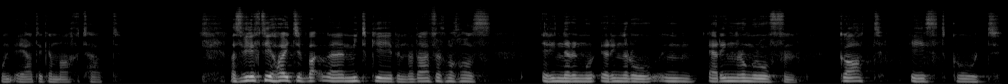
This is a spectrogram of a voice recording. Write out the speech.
und Erde gemacht hat. Was will ich dir heute äh, mitgeben oder einfach noch als Erinnerung, Erinnerung, Erinnerung rufen? Gott ist gut.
